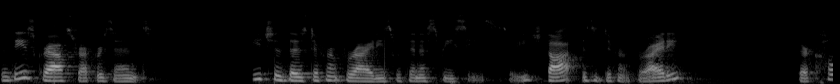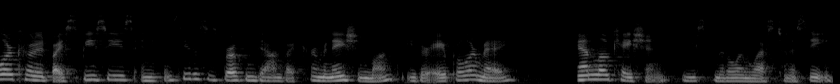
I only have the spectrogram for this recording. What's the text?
So these graphs represent each of those different varieties within a species. So each dot is a different variety. They're color coded by species, and you can see this is broken down by termination month, either April or May, and location, East, Middle, and West Tennessee.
